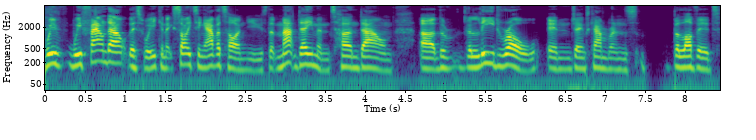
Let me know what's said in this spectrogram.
we've we found out this week an exciting Avatar news that Matt Damon turned down uh, the the lead role in James Cameron's beloved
